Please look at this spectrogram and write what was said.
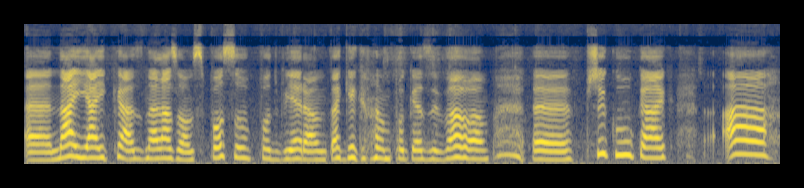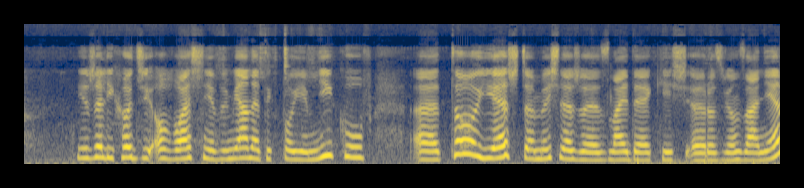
E, Na jajka znalazłam sposób, podbieram tak jak Wam pokazywałam e, przy kółkach, a jeżeli chodzi o właśnie wymianę tych pojemników, to jeszcze myślę, że znajdę jakieś e, rozwiązanie.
